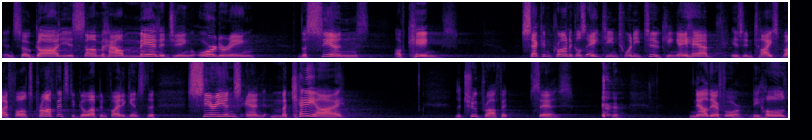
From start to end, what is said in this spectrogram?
and so God is somehow managing, ordering the sins of kings. Second Chronicles 18:22 King Ahab is enticed by false prophets to go up and fight against the Syrians and Micaiah, the true prophet says, Now therefore, behold,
